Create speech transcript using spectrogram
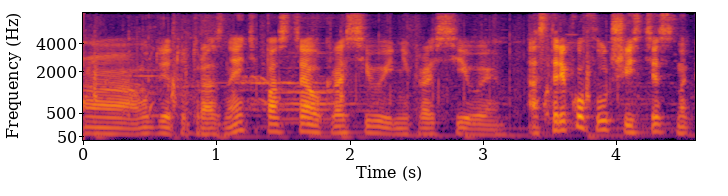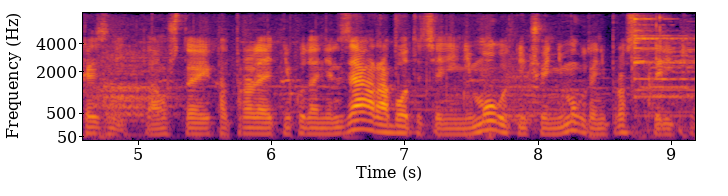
А, вот я тут разные эти поставил, красивые и некрасивые. А стариков лучше, естественно, казнить, потому что их отправлять никуда нельзя, работать они не могут, ничего не могут, они просто старики.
